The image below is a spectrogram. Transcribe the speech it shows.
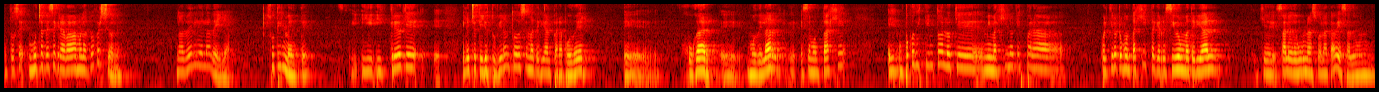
Entonces, muchas veces grabábamos las dos versiones, la de él y de la de ella, sutilmente. Y, creo que eh, el hecho de que ellos tuvieran todo ese material para poder eh, jugar, eh, modelar ese montaje, es un poco distinto a lo que me imagino que es para cualquier otro montajista que recibe un material que sale de una sola cabeza, de un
